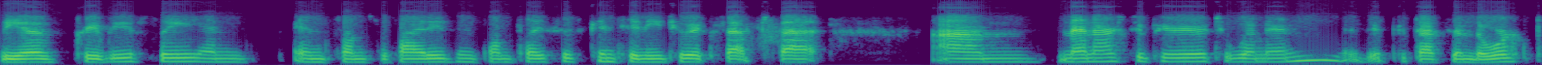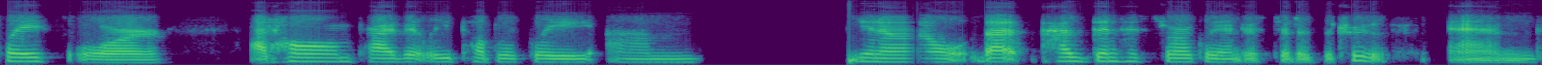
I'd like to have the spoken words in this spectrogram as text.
we have previously and in some societies in some places continue to accept that um, men are superior to women if that's in the workplace or at home privately publicly um, you know that has been historically understood as the truth and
